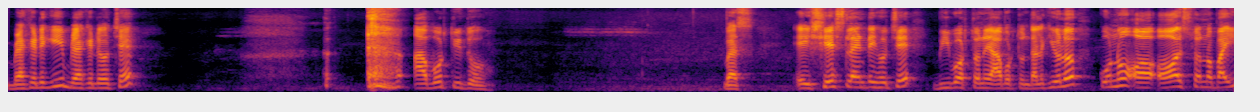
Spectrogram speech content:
ব্র্যাকেটে কি? ব্র্যাকেটে হচ্ছে আবর্তিত। ব্যাস। এই শেষ লাইনটাই হচ্ছে বিবর্তনের আবর্তন। তাহলে কি হলো? কোনো অস্তন্যপায়ী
